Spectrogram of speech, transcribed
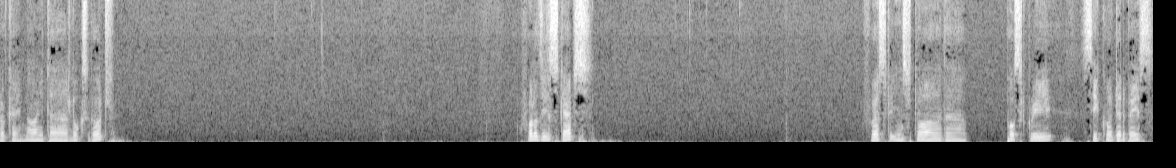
okay now it uh, looks good. Follow these steps. First install the PostgreSQL database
